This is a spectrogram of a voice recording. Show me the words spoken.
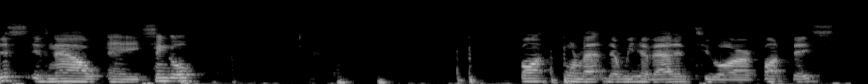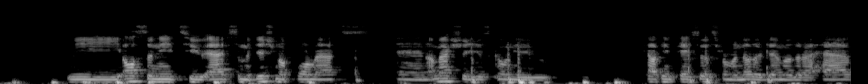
this is now a single font format that we have added to our font face. We also need to add some additional formats and I'm actually just going to copy and paste those from another demo that I have.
